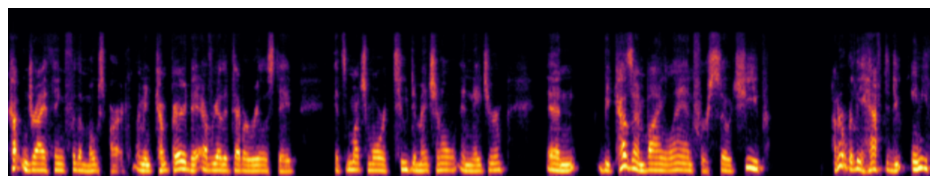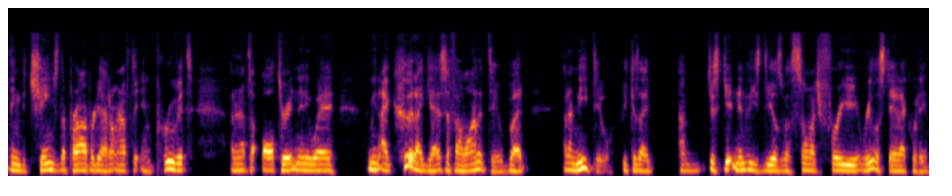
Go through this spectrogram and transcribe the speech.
cut and dry thing for the most part. I mean, compared to every other type of real estate, it's much more two dimensional in nature. And because I'm buying land for so cheap, I don't really have to do anything to change the property. I don't have to improve it. I don't have to alter it in any way. I mean, I could, I guess, if I wanted to, but I don't need to because I, I'm just getting into these deals with so much free real estate equity.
